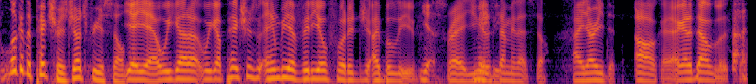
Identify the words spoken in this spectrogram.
look at the pictures. Judge for yourself. Yeah, yeah, we got a, we got pictures and we have video footage, I believe. Yes, right. You gotta send me that still. I already did. Oh, okay. I got to download it. Still.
